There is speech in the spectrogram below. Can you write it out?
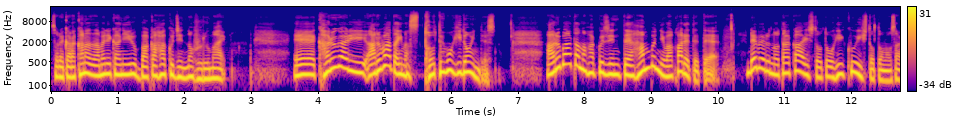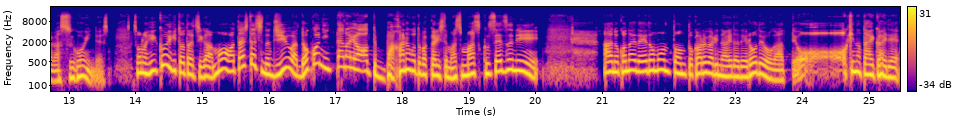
それからカナダ、アメリカにいるバカ白人の振る舞い。えー、カルガリー、アルバータ今とてもひどいんです。アルバータの白人って半分に分かれてて、レベルの高い人と低い人との差がすごいんです。その低い人たちが、もう私たちの自由はどこに行ったのよってバカなことばっかりしてます。マスクせずに。あの、この間エドモントンとカルガリの間でロデオがあって、大きな大会で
